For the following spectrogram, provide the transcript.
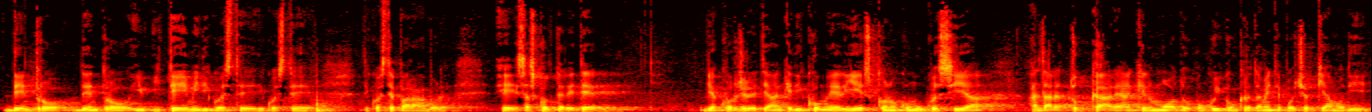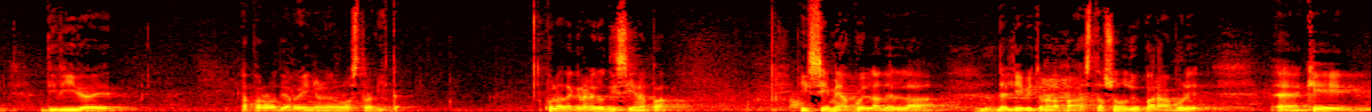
dentro, dentro i, i, temi di queste, di, queste, di queste parabole e se ascolterete vi accorgerete anche di come riescono comunque sia andare a toccare anche il modo con cui concretamente poi cerchiamo di, di vivere la parola del regno nella nostra vita. Quella del granello di Senapa, insieme a quella della, del lievito nella pasta, sono due parabole eh, che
